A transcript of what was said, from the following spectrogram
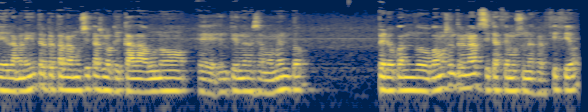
eh, la manera de interpretar la música es lo que cada uno eh, entiende en ese momento, pero cuando vamos a entrenar sí que hacemos un ejercicio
